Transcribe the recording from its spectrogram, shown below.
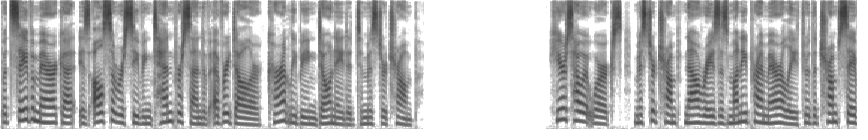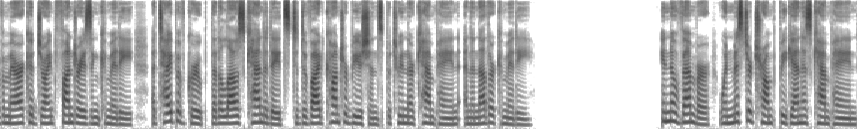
But Save America is also receiving 10% of every dollar currently being donated to Mr. Trump. Here's how it works Mr. Trump now raises money primarily through the Trump Save America Joint Fundraising Committee, a type of group that allows candidates to divide contributions between their campaign and another committee. In November, when Mr. Trump began his campaign,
